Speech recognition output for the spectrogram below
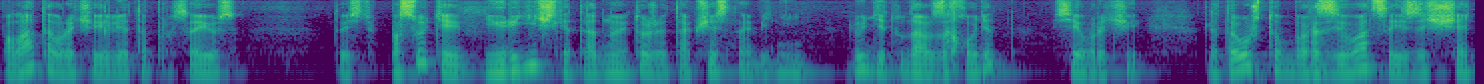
палата врачей или это профсоюз. То есть, по сути, юридически это одно и то же, это общественное объединение. Люди туда заходят, все врачи, для того, чтобы развиваться и защищать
